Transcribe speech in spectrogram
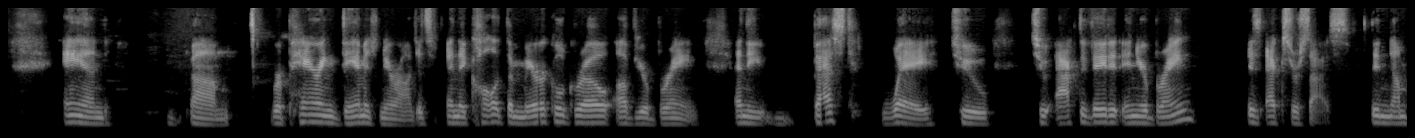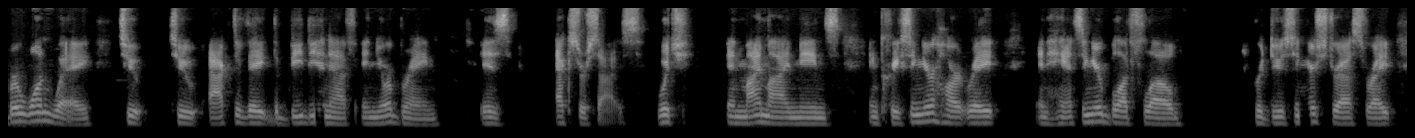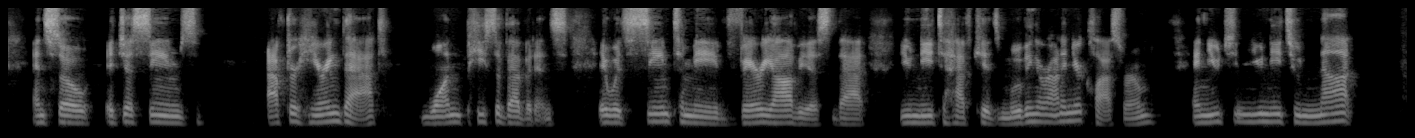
and um, repairing damaged neurons. It's, and they call it the Miracle-Gro of your brain. And the best way to to activate it in your brain is exercise the number one way to to activate the BDNF in your brain is exercise, which in my mind means increasing your heart rate, enhancing your blood flow, reducing your stress, right? And so it just seems after hearing that, one piece of evidence, it would seem to me very obvious that you need to have kids moving around in your classroom and you, you need to not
